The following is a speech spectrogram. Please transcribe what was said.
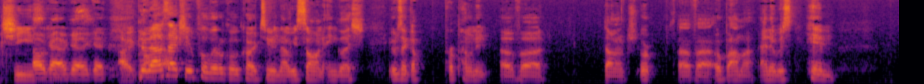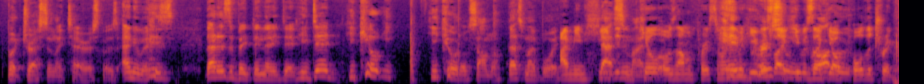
Jeez. Okay, okay, okay. All right, No, calm that was down. actually a political cartoon that we saw in English. It was like a proponent of uh, Donald Tr- or of uh, Obama, and it was him, but dressed in like terrorist clothes. Anyways, that is a big thing that he did. He did. He killed. He he killed Osama. That's my boy. I mean, he That's didn't kill boy. Osama personally, Him but he was like, he was like, "Yo, pull the trigger."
